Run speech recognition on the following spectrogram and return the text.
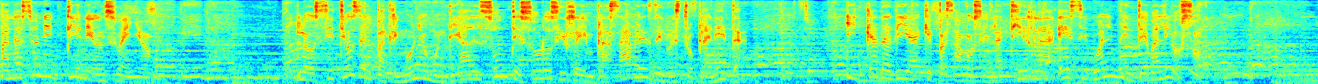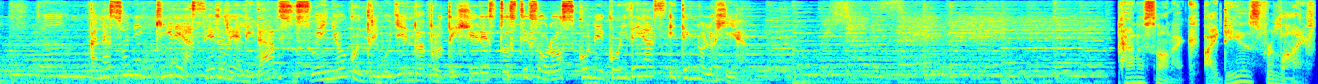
Panasonic tiene un sueño. Los sitios del patrimonio mundial son tesoros irreemplazables de nuestro planeta. Y cada día que pasamos en la Tierra es igualmente valioso. Panasonic quiere hacer realidad su sueño contribuyendo a proteger estos tesoros con ecoideas y tecnología. Panasonic. Ideas for life.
